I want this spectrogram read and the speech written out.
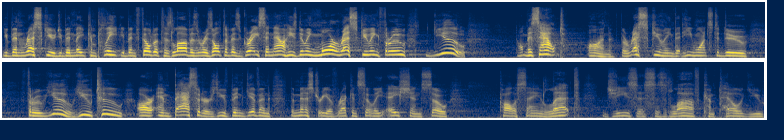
You've been rescued, you've been made complete, you've been filled with His love as a result of His grace, and now He's doing more rescuing through you. Don't miss out on the rescuing that He wants to do through you. You too are ambassadors. You've been given the ministry of reconciliation. So, Paul is saying, let Jesus' love compel you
